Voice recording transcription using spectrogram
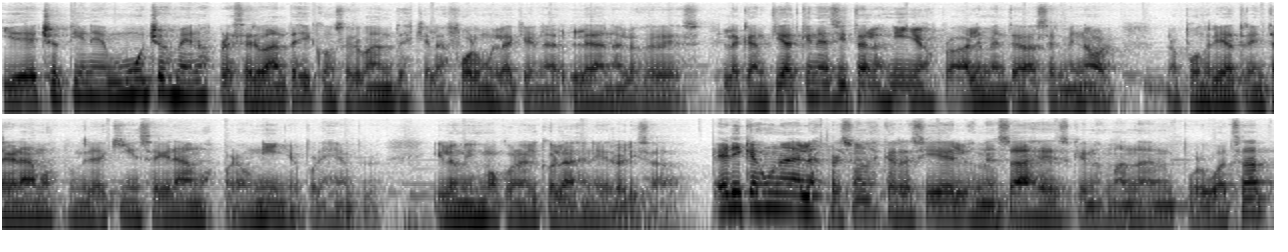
y de hecho tiene muchos menos preservantes y conservantes que la fórmula que le dan a los bebés. La cantidad que necesitan los niños probablemente va a ser menor. No pondría 30 gramos, pondría 15 gramos para un niño, por ejemplo. Y lo mismo con el colágeno hidrolizado. Erika es una de las personas que recibe los mensajes que nos mandan por WhatsApp.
